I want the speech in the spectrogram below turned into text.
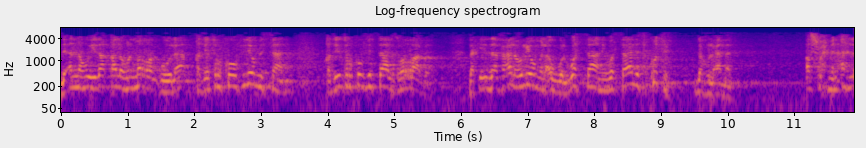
لأنه إذا قاله المرة الأولى قد يتركه في اليوم الثاني قد يتركه في الثالث والرابع. لكن إذا فعله اليوم الأول والثاني والثالث كتب له العمل. أصبح من أهل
